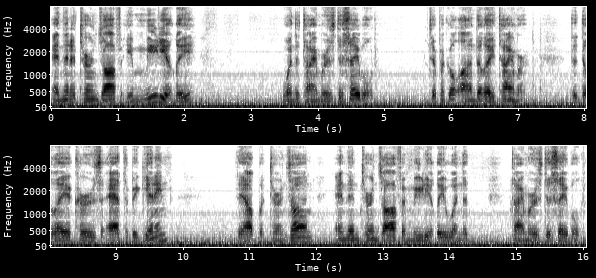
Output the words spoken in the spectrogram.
and then it turns off immediately when the timer is disabled. Typical on delay timer. The delay occurs at the beginning, the output turns on, and then turns off immediately when the timer is disabled.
